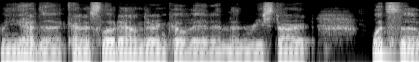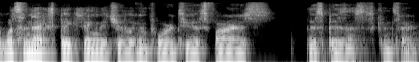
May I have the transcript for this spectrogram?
i mean you had to kind of slow down during covid and then restart. What's the what's the next big thing that you're looking forward to as far as this business is concerned?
